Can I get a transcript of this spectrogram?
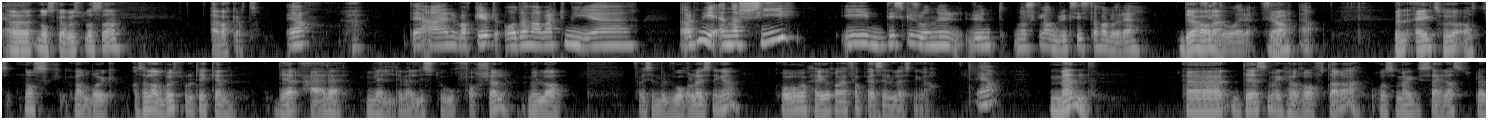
Ja. Eh, norske arbeidsplasser er vakkert. Ja. Det er vakkert, og det har vært mye Det har vært mye energi i diskusjoner rundt norsk landbruk siste halvåret. Det har siste det. året. Ja. ja. Men jeg tror at norsk landbruk, altså landbrukspolitikken, der er det veldig, veldig stor forskjell mellom f.eks. våre løsninger og Høyre og Frp sine løsninger. ja. Men eh, det som jeg hører oftere, og som jeg senest ble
